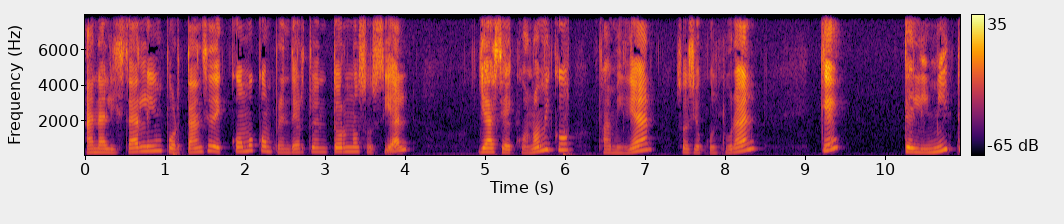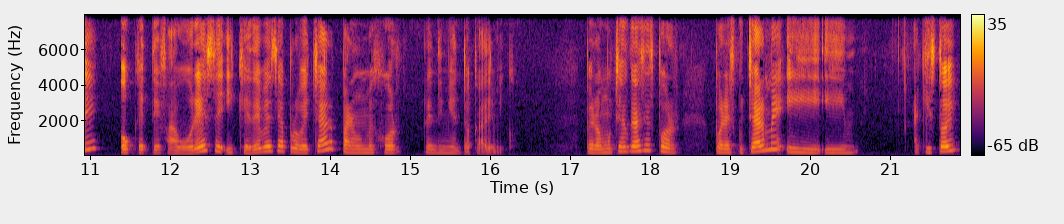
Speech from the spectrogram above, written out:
analizar la importancia de cómo comprender tu entorno social, ya sea económico, familiar, sociocultural, que te limite o que te favorece y que debes de aprovechar para un mejor rendimiento académico. Pero muchas gracias por, por escucharme y, y aquí estoy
